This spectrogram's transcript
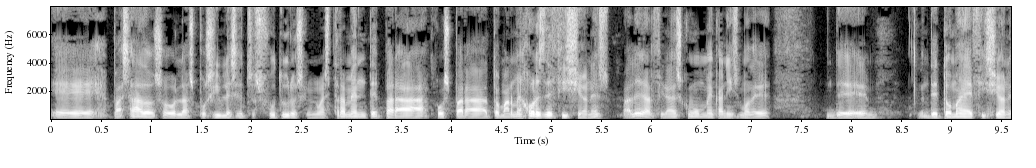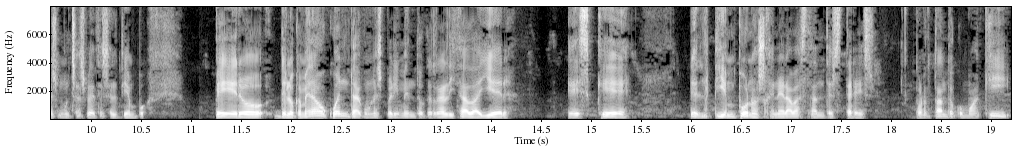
eh, pasados o los posibles hechos futuros en nuestra mente para, pues, para tomar mejores decisiones, ¿vale? Al final es como un mecanismo de, de, de toma de decisiones muchas veces el tiempo. Pero de lo que me he dado cuenta con un experimento que he realizado ayer es que el tiempo nos genera bastante estrés. Por tanto, como aquí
